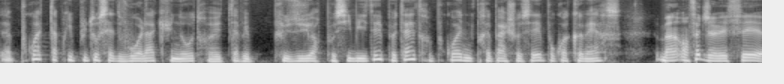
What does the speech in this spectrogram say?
euh, pourquoi tu as pris plutôt cette voie-là qu'une autre? Tu avais plusieurs possibilités peut-être? Pourquoi une prépa HEC Pourquoi commerce? Ben, En fait, j'avais fait,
